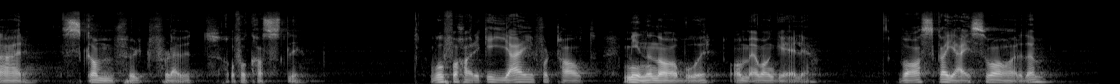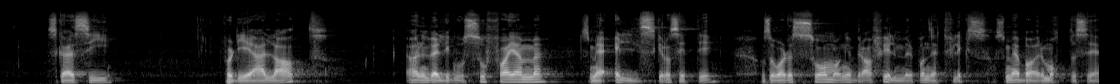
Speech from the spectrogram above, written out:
er skamfullt flaut og forkastelig. Hvorfor har ikke jeg fortalt mine naboer om evangeliet? Hva skal jeg svare dem? Skal jeg si fordi jeg er lat. Jeg har en veldig god sofa hjemme som jeg elsker å sitte i. Og så var det så mange bra filmer på Netflix som jeg bare måtte se.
